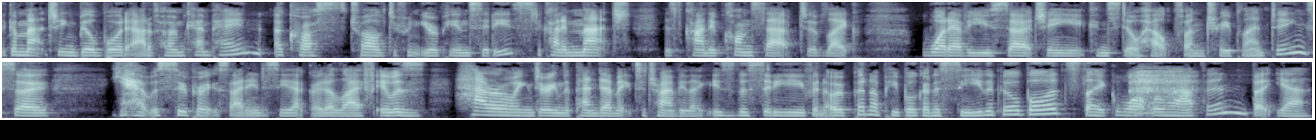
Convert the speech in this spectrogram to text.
like a matching billboard out of home campaign across 12 different european cities to kind of match this kind of concept of like whatever you're searching it can still help fund tree planting so yeah, it was super exciting to see that go to life. It was harrowing during the pandemic to try and be like, is the city even open? Are people going to see the billboards? Like, what will happen? But yeah.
